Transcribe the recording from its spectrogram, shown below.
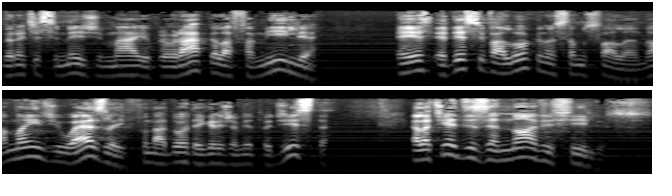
durante esse mês de maio para orar pela família, é, é desse valor que nós estamos falando. A mãe de Wesley, fundador da igreja metodista, ela tinha 19 filhos.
